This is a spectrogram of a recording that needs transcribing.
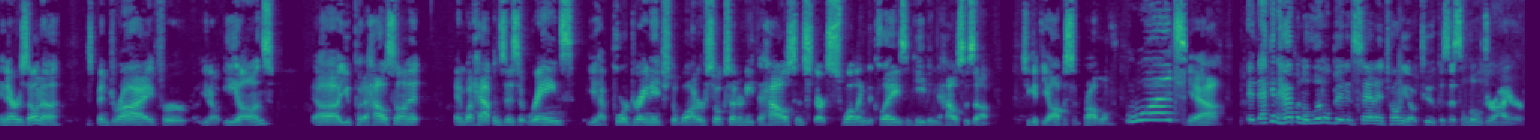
In Arizona, it's been dry for, you know, eons. Uh, you put a house on it and what happens is it rains, you have poor drainage, the water soaks underneath the house and starts swelling the clays and heaving the houses up. So you get the opposite problem. What? Yeah. It, that can happen a little bit in San Antonio too, because it's a little drier.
